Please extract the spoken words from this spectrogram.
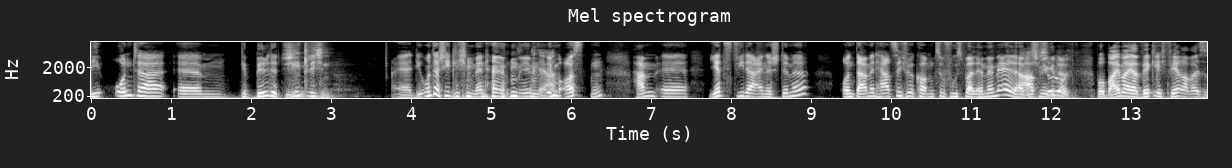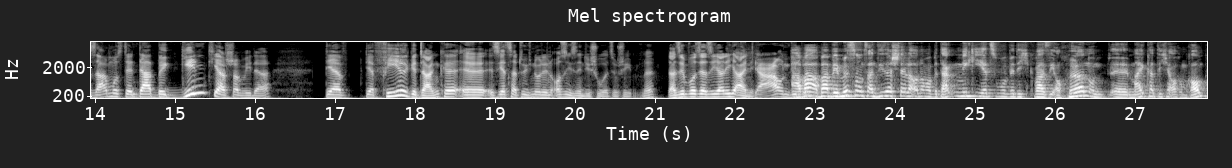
die untergebildeten. Ähm, Schiedlichen. Äh, die unterschiedlichen Männer im, im, ja. im Osten haben äh, jetzt wieder eine Stimme und damit herzlich willkommen zu Fußball MML, habe ich mir gedacht. Wobei man ja wirklich fairerweise sagen muss, denn da beginnt ja schon wieder der der Fehlgedanke äh, ist jetzt natürlich nur den Ossis in die Schuhe zu schieben. Ne? Da sind wir uns ja sicherlich einig. Ja, und aber, aber wir müssen uns an dieser Stelle auch nochmal bedanken, Miki, jetzt wo wir dich quasi auch hören und äh, Mike hat dich ja auch im Raum.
